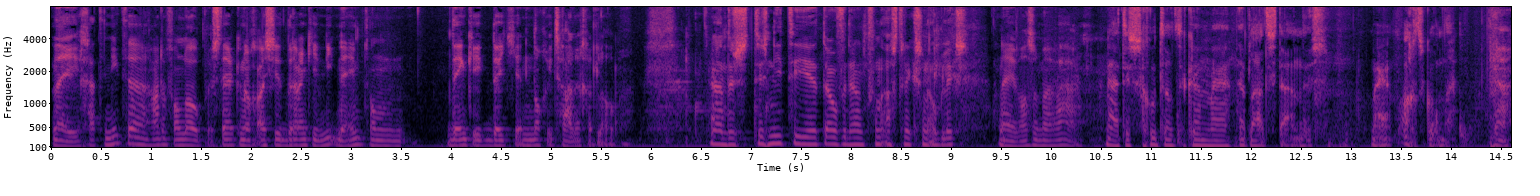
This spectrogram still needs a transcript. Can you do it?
Nee, je gaat er niet uh, harder van lopen. Sterker nog, als je het drankje niet neemt, dan denk ik dat je nog iets harder gaat lopen. Ja, dus het is niet die toverdrank van Asterix en Obelix? Nee, was het maar waar. Nou, het is goed dat ik hem uh, heb laten staan dus. Maar ja, acht seconden. Ja.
